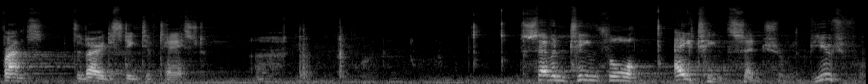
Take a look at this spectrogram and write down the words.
France, it's a very distinctive taste. 17th or 18th century. Beautiful.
